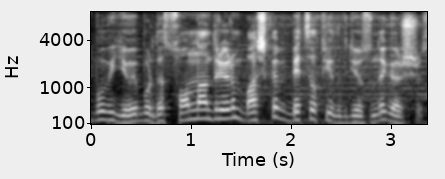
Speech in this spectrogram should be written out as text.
bu videoyu burada sonlandırıyorum. Başka bir Battlefield videosunda görüşürüz.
